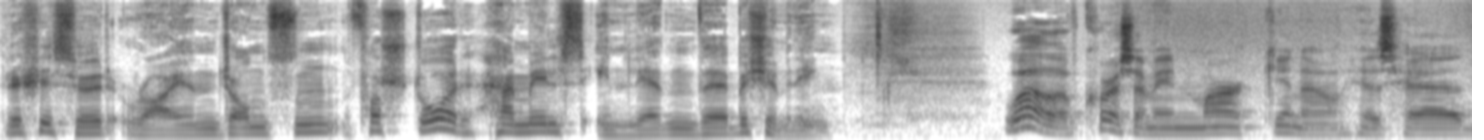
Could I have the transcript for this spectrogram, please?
Regissør Ryan Johnson forstår Hamills innledende bekymring. Well, of course. I mean, Mark, you know, has had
